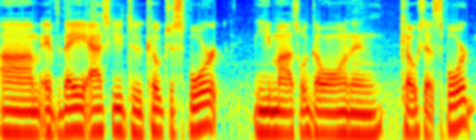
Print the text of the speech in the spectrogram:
Um, if they ask you to coach a sport, you might as well go on and coach that sport.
